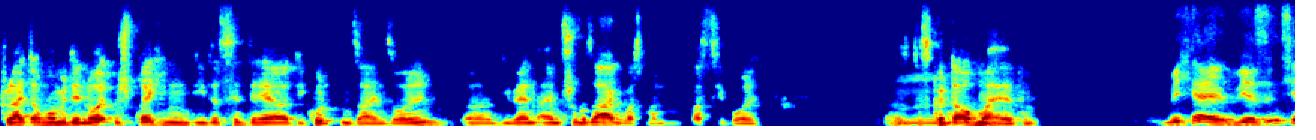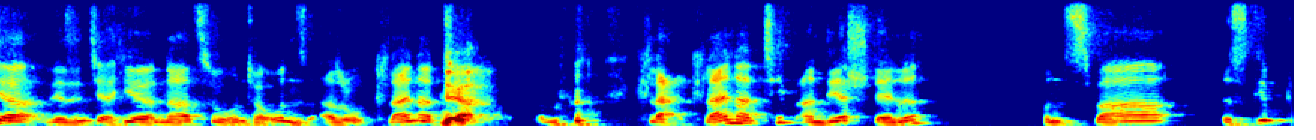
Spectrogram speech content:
vielleicht auch mal mit den Leuten sprechen, die das hinterher die Kunden sein sollen. Äh, die werden einem schon sagen, was man, was sie wollen. Also das mhm. könnte auch mal helfen. Michael, wir sind ja, wir sind ja hier nahezu unter uns. Also kleiner Tipp, ja. kleiner Tipp an der Stelle. Und zwar, es gibt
